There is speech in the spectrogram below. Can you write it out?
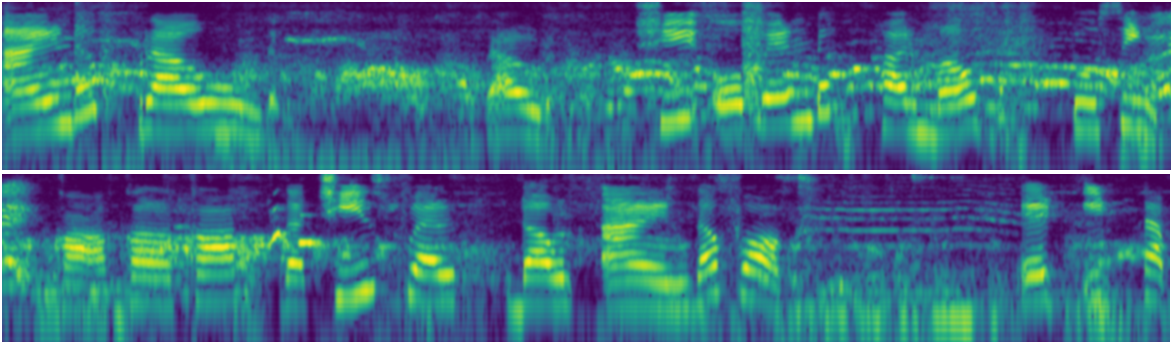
and proud. Proud. She opened her mouth to sing. Ka ka ka. The cheese fell down and the fox ate it up.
